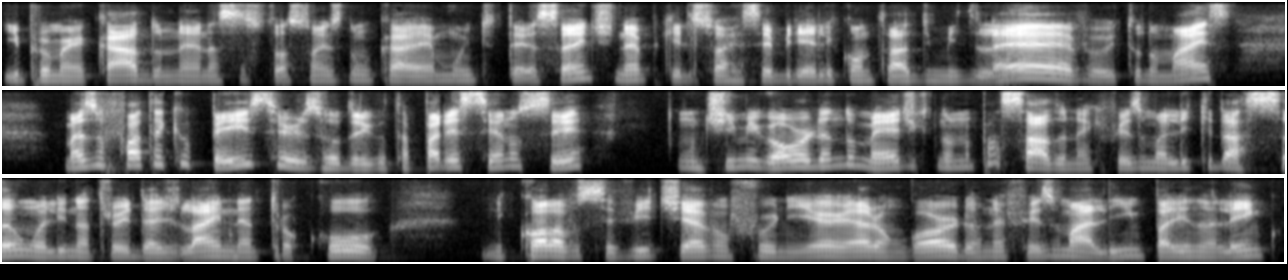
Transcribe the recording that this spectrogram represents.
ir para o mercado, né? Nessas situações nunca é muito interessante, né? Porque ele só receberia ele contrato de mid-level e tudo mais. Mas o fato é que o Pacers, Rodrigo, tá parecendo ser um time igual o Orlando Magic no ano passado, né? Que fez uma liquidação ali na trade deadline, né? Trocou Nikola Vucevic, Evan Fournier, Aaron Gordon, né? Fez uma limpa ali no elenco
